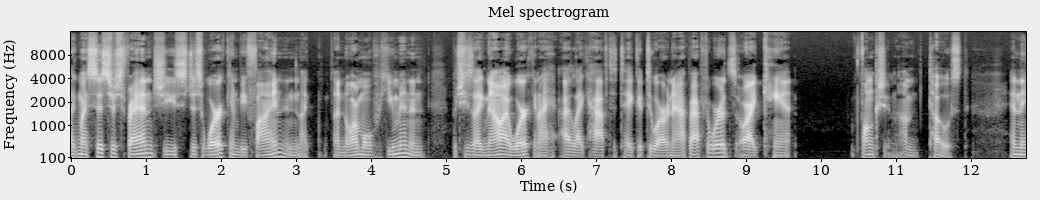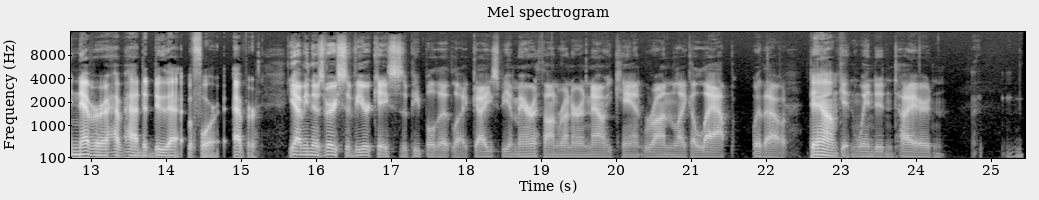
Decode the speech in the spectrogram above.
like my sister's friend, she used to just work and be fine and like a normal human, and but she's like now I work and I I like have to take a two hour nap afterwards or I can't function. I'm toast, and they never have had to do that before ever. Yeah, I mean, there's very severe cases of people that like guy used to be a marathon runner and now he can't run like a lap without Damn. getting winded and tired. And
